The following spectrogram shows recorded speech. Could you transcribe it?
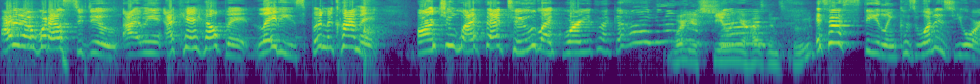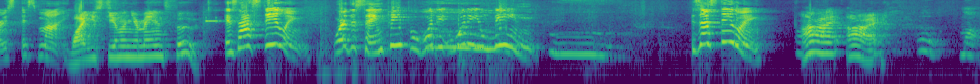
I don't know what else to do. I mean, I can't help it. Ladies, put in a comment. Aren't you like that too? Like where you're like, oh, you know, Where you're stealing your husband's food? It's not stealing because what is yours is mine. Why are you stealing your man's food? It's not stealing. We're the same people. What do What do you mean? Is that stealing. All right, all right. Mom.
